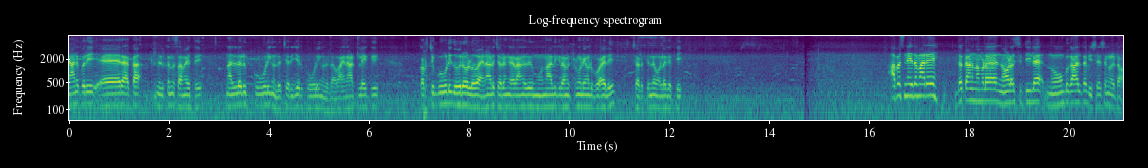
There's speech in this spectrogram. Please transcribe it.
ഞാനിപ്പോൾ ഒരു ഏരാക്ക നിൽക്കുന്ന സമയത്ത് നല്ലൊരു കൂളിംഗ് ഉണ്ട് ചെറിയൊരു കൂളിംഗ് ഉണ്ട് കേട്ടോ വയനാട്ടിലേക്ക് കുറച്ചും കൂടി ദൂരമുള്ളൂ വയനാട് ചുരം കയറാൻ ഒരു മൂന്നാൽ കിലോമീറ്റർ കൂടി അങ്ങോട്ട് പോയാൽ ചുരത്തിന്റെ മുകളിലേക്ക് എത്തി. അപ്പോൾ സ്നേഹിതന്മാരെ ഇതൊക്കെയാണ് നമ്മുടെ നോളജ് സിറ്റിയിലെ നോമ്പ് കാലത്തെ വിശേഷങ്ങൾ കേട്ടോ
